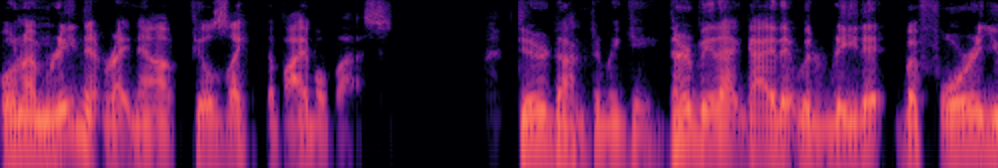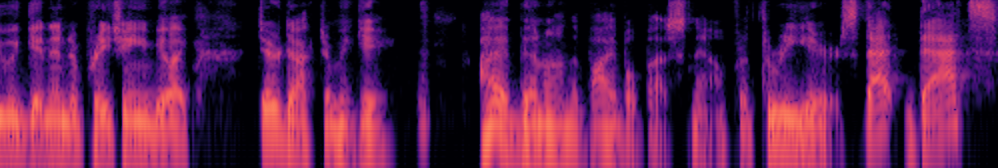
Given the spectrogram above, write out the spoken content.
but when I'm reading it right now, it feels like the Bible bus. Dear Dr. McGee, there'd be that guy that would read it before you would get into preaching and be like, Dear Dr. McGee, I have been on the Bible bus now for three years. That that's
